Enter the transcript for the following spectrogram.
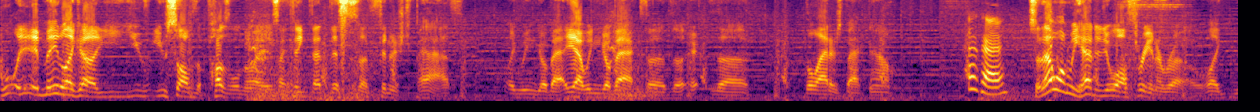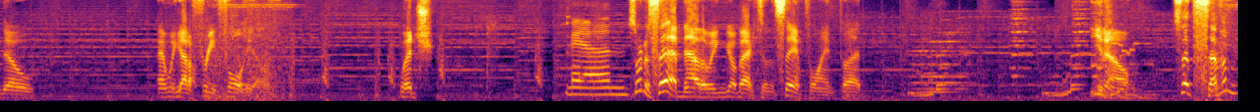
Well, it made like a you you solved the puzzle noise. I think that this is a finished path. Like we can go back. Yeah, we can go back. The the the the ladder's back now. Okay. So that one we had to do all three in a row. Like no, and we got a free full heal, which Man. sort of sad now that we can go back to the save point. But you know, so that's seven.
